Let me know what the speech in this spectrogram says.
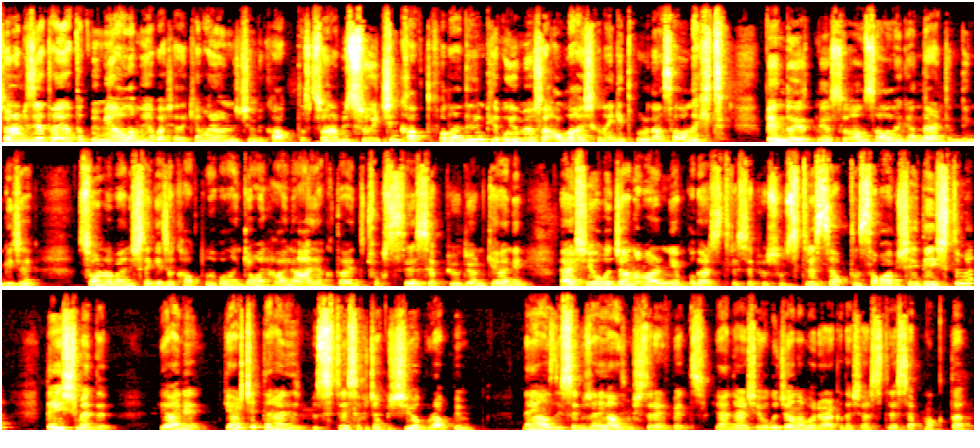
Sonra biz yatağa yattık bir miyavlamaya başladı. Kemal onun için bir kalktı. Sonra bir su için kalktı falan. Dedim ki uyumuyorsan Allah aşkına git buradan. Salona git. Beni de uyutmuyorsun. Onu salona gönderdim dün gece. Sonra ben işte gece kalktığımda falan Kemal hala ayaktaydı. Çok stres yapıyor. Diyorum ki hani her şey olacağına var. Niye bu kadar stres yapıyorsun? Stres yaptın sabah bir şey değişti mi? Değişmedi. Yani gerçekten hani stres yapacak bir şey yok. Rabbim ne yazdıysa güzel yazmıştır elbet. Yani her şey olacağına varıyor arkadaşlar. Stres yapmak da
